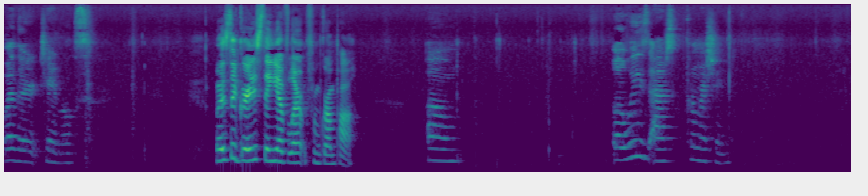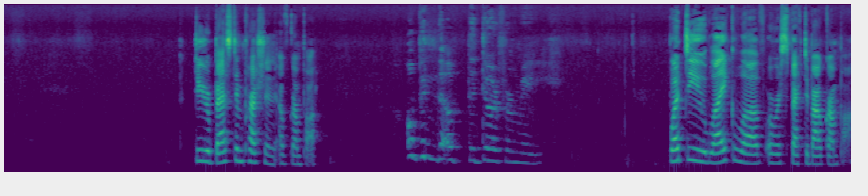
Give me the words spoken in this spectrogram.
weather channels. What is the greatest thing you have learned from Grandpa? Um, always ask permission. Do your best impression of Grandpa. Open the, up the door for me. What do you like, love, or respect about Grandpa?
